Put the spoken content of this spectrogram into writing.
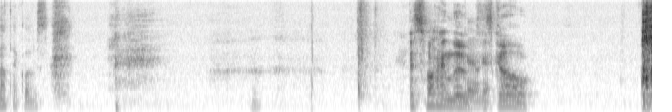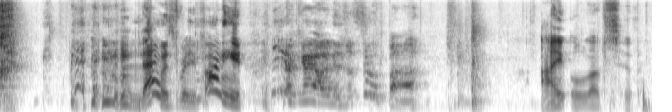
Not that close. It's fine, Luke. Okay, okay. Let's go. that was pretty funny. Okay, on is a soup bar. I love soup.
